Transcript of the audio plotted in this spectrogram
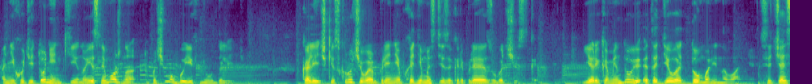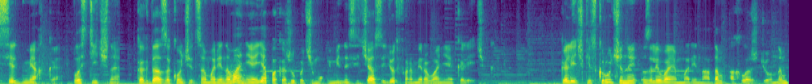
Они хоть и тоненькие, но если можно, то почему бы их не удалить? Колечки скручиваем при необходимости, закрепляя зубочисткой. Я рекомендую это делать до маринования. Сейчас сельдь мягкая, пластичная. Когда закончится маринование, я покажу, почему именно сейчас идет формирование колечек. Колечки скручены, заливаем маринадом, охлажденным.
